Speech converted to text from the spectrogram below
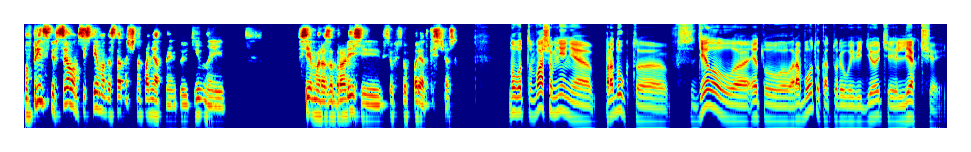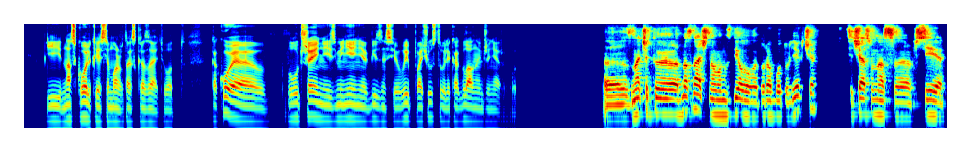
Но, в принципе, в целом система достаточно понятная, интуитивная, и все мы разобрались, и все, все в порядке сейчас. Ну вот ваше мнение, продукт э, сделал э, эту работу, которую вы ведете, легче? И насколько, если можно так сказать, вот какое улучшение, изменение в бизнесе вы почувствовали как главный инженер? Вот Э, значит, однозначно он сделал эту работу легче. Сейчас у нас все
